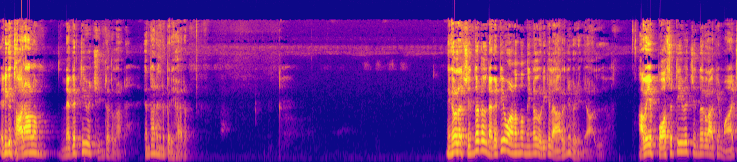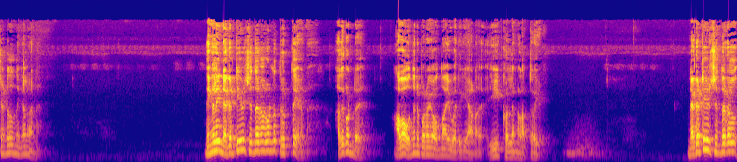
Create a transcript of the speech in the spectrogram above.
എനിക്ക് ധാരാളം നെഗറ്റീവ് ചിന്തകളാണ്. എന്താണ് ഇതിന് പരിഹാരം? നിങ്ങളുടെ ചിന്തകൾ നെഗറ്റീവാണെന്ന് നിങ്ങൾ ഒരിക്കൽ അറിഞ്ഞു കഴിഞ്ഞാൽ അവയെ പോസിറ്റീവ് ചിന്തകളാക്കി മാറ്റേണ്ടത് നിങ്ങളാണ്. നിങ്ങൾ ഈ നെഗറ്റീവ് ചിന്തകൾ കൊണ്ട് തൃപ്തയാണ്. അതുകൊണ്ട് അവ ഒന്നിനു പുറകെ ഒന്നായി വരികയാണ് ഈ കൊല്ലങ്ങൾ അത്രയും. നെഗറ്റീവ് ചിന്തകൾ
